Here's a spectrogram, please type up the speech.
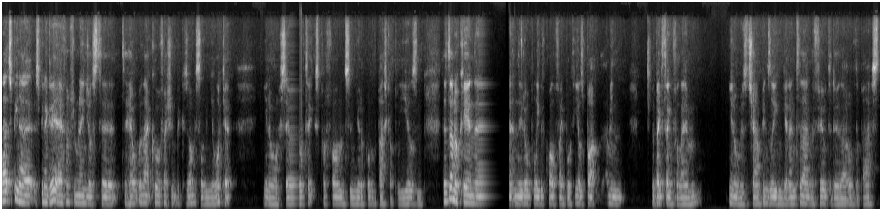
That's been a it's been a great effort from Rangers to to help with that coefficient because obviously when you look at you know Celtic's performance in Europe over the past couple of years and they've done okay in the in the Europa League. They've qualified both years, but I mean the big thing for them, you know, was the Champions League and get into that, and they failed to do that over the past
